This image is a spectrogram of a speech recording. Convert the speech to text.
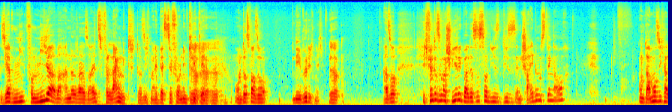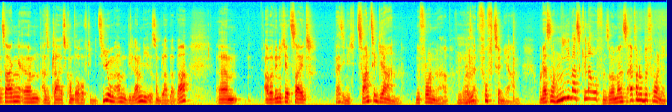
Sie hat mi von mir aber andererseits verlangt, dass ich meine beste Freundin Ja, kicke. ja, ja. Und das war so, nee, würde ich nicht. ja. Also, ich finde das immer schwierig, weil das ist so dieses, dieses Entscheidungsding auch. Und da muss ich halt sagen, ähm, also klar, es kommt auch auf die Beziehung an, wie lang die ist und bla bla bla. Ähm, aber wenn ich jetzt seit, weiß ich nicht, 20 Jahren eine Freundin habe oder seit 15 Jahren und da ist noch nie was gelaufen, sondern man ist einfach nur befreundet.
